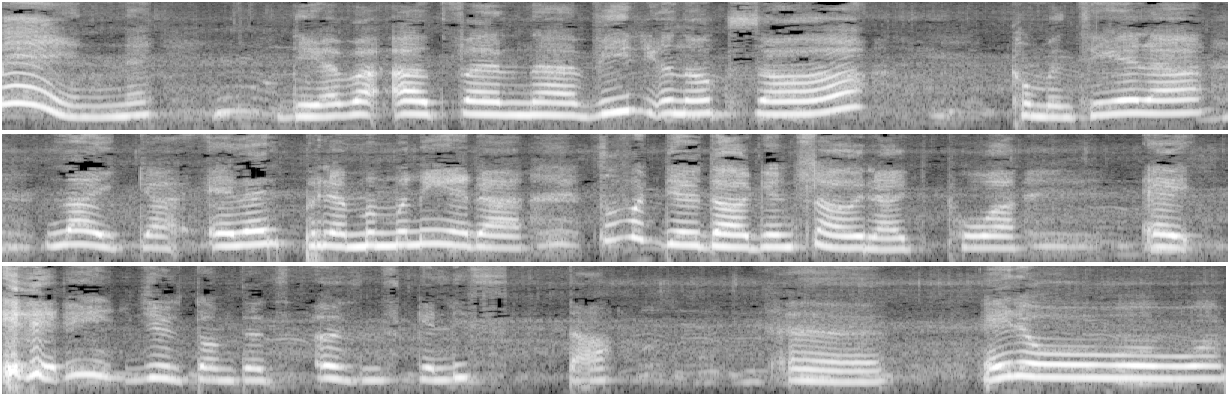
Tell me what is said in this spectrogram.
Men det var allt för den här videon också. Kommentera, likea eller prenumerera så får du dagens shoutout på eh, jultomtens önskelista. Eh, hej då!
